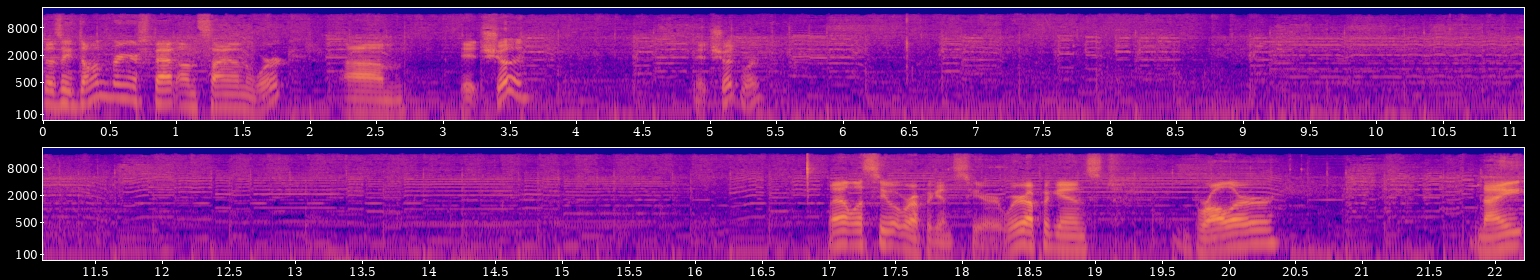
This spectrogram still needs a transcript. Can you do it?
Does a Dawnbringer spat on Sion work? Um, it should. It should work. Well, let's see what we're up against here. We're up against Brawler, Knight,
